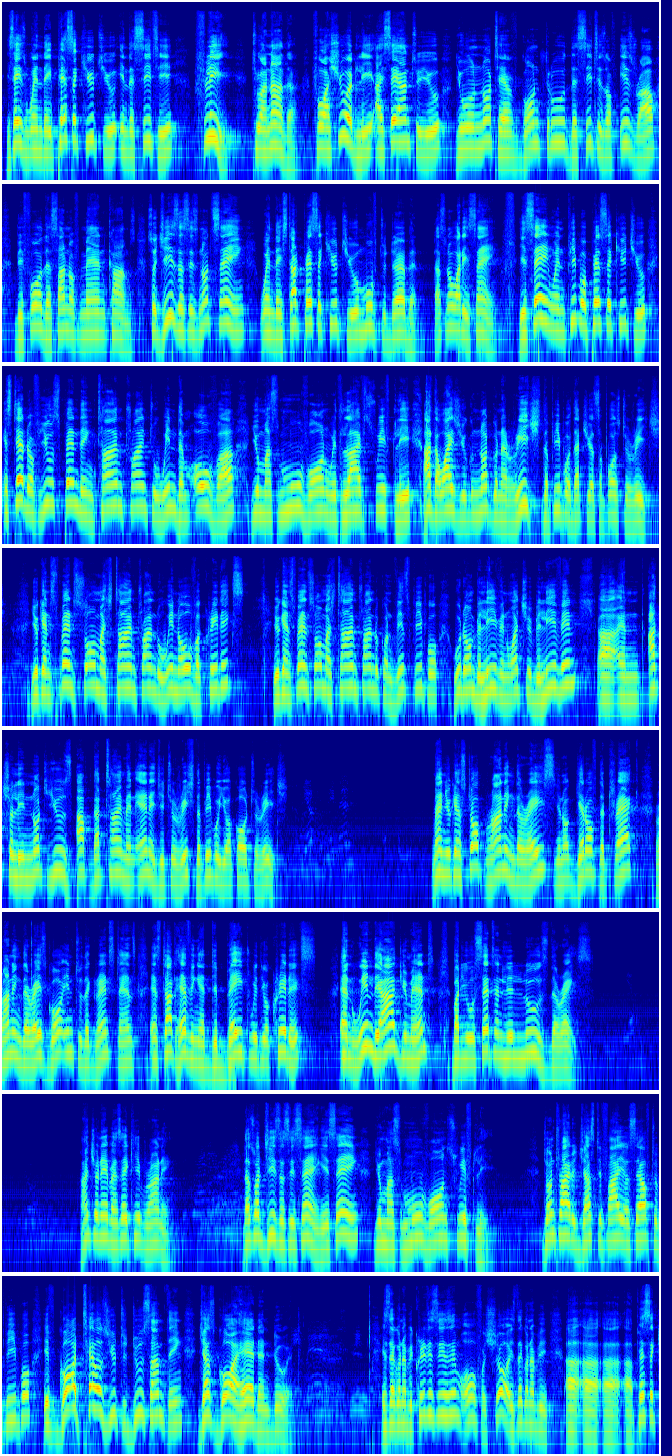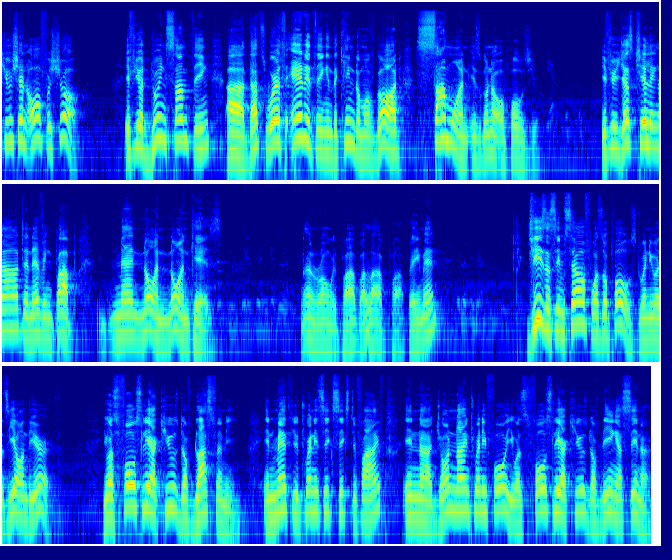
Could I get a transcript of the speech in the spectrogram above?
He says, When they persecute you in the city, flee to another. For assuredly, I say unto you, you will not have gone through the cities of Israel before the Son of Man comes. So Jesus is not saying, when they start persecute you, move to Durban. That's not what he's saying. He's saying when people persecute you, instead of you spending time trying to win them over, you must move on with life swiftly. Otherwise, you're not going to reach the people that you're supposed to reach. You can spend so much time trying to win over critics. You can spend so much time trying to convince people who don't believe in what you believe in uh, and actually not use up that time and energy to reach the people you are called to reach. Man, you can stop running the race, you know, get off the track, running the race, go into the grandstands and start having a debate with your critics and win the argument, but you will certainly lose the race. Aren't your neighbor and say, keep running. That's what Jesus is saying. He's saying you must move on swiftly. Don't try to justify yourself to people. If God tells you to do something, just go ahead and do it. Is there going to be criticism? Oh, for sure. Is there going to be uh, uh, uh, persecution? Oh, for sure. If you're doing something uh, that's worth anything in the kingdom of God, someone is going to oppose you. If you're just chilling out and having pop, man, no one, no one cares. Nothing wrong with pop. I love pop. Amen. Jesus himself was opposed when he was here on the earth. He was falsely accused of blasphemy in Matthew 26 65. In uh, John 9 24, he was falsely accused of being a sinner.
